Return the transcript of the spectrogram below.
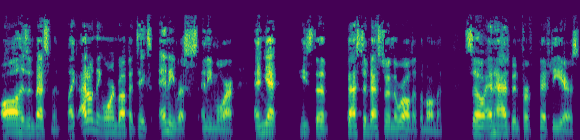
all his investment. Like I don't think Warren Buffett takes any risks anymore, and yet he's the best investor in the world at the moment. So and has been for 50 years.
